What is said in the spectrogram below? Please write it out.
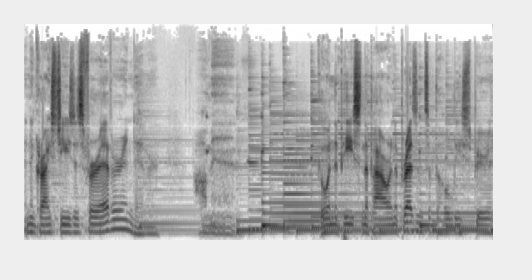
and in Christ Jesus forever and ever. Amen. Go in the peace and the power and the presence of the Holy Spirit.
